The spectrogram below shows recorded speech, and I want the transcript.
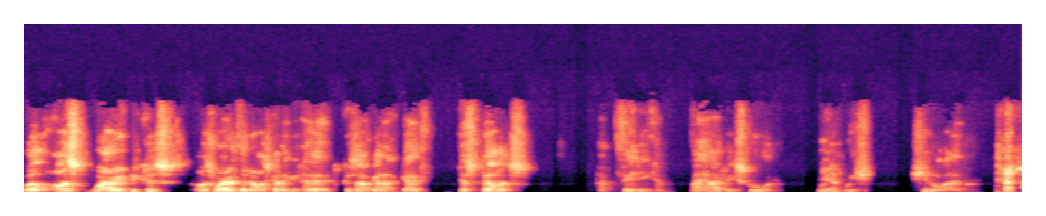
well, I was worried because I was worried that I was going to get hurt because I was going to go just belt us. But fair they hardly scored. We, yeah. we shit all over them.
